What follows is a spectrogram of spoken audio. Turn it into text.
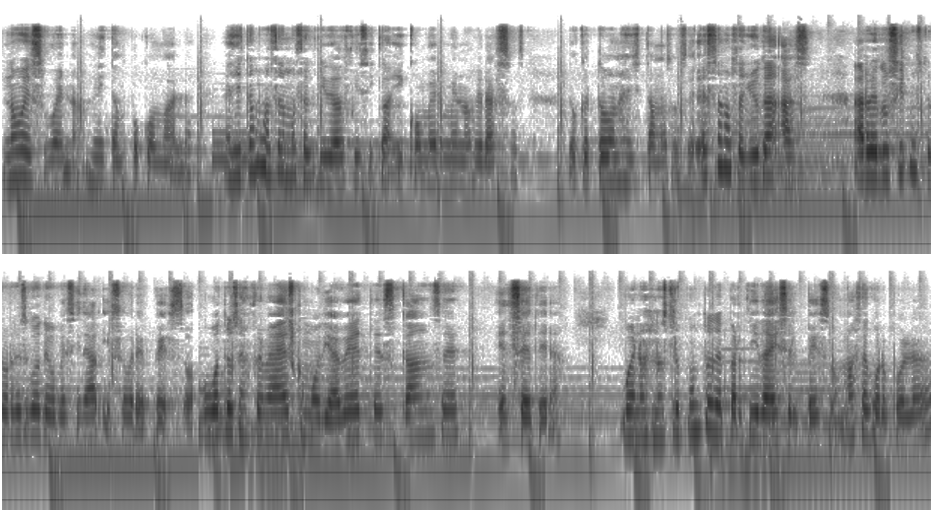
no es buena ni tampoco mala. Necesitamos hacer más actividad física y comer menos grasas, lo que todos necesitamos hacer. Esto nos ayuda a, a, reducir nuestro riesgo de obesidad y sobrepeso u otras enfermedades como diabetes, cáncer, etc. Bueno, nuestro punto de partida es el peso, masa corporal,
